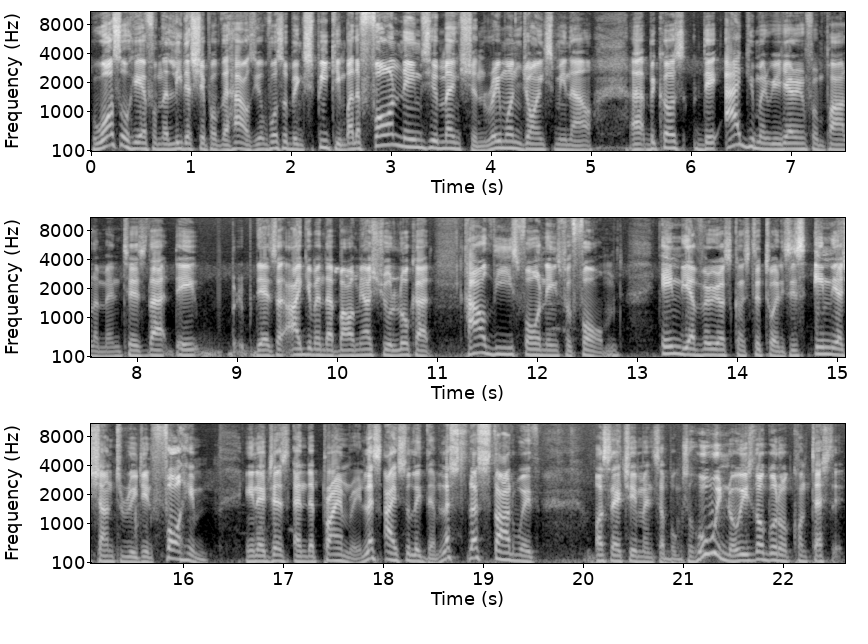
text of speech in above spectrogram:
We'll also hear from the leadership of the House. You've also been speaking, but the four names you mentioned, Raymond joins me now uh, because the argument we're hearing from Parliament is that they, there's an argument that Bawumia should look at how these four names performed in their various constituencies in the Ashanti region for him in a just and the primary. Let's isolate them. Let's let's start with Osechi Mensah-Bong. So who we know he's not going to contest it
